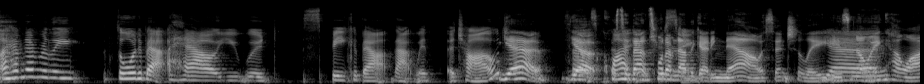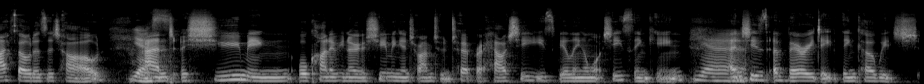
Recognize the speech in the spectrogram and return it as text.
I have never really thought about how you would speak about that with a child. Yeah, yeah. that's quite so that's what I'm navigating now, essentially, Yeah. is knowing how I felt as a child Yes. and assuming, or kind of, you know, assuming and trying to interpret how she is feeling and what she's thinking. Yeah. And she's a very deep thinker, which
